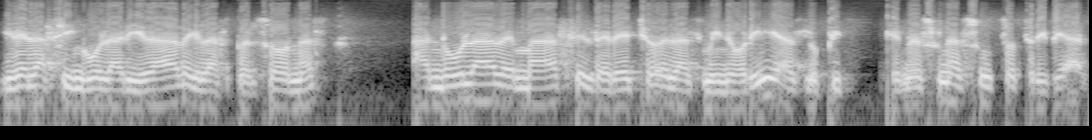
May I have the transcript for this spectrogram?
y de la singularidad de las personas anula además el derecho de las minorías, que no es un asunto trivial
